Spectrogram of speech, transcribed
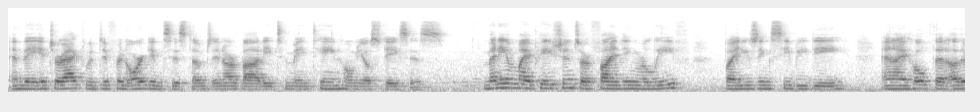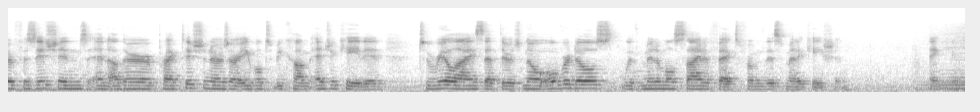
and they interact with different organ systems in our body to maintain homeostasis. Many of my patients are finding relief by using CBD, and I hope that other physicians and other practitioners are able to become educated to realize that there's no overdose with minimal side effects from this medication. Thank you.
